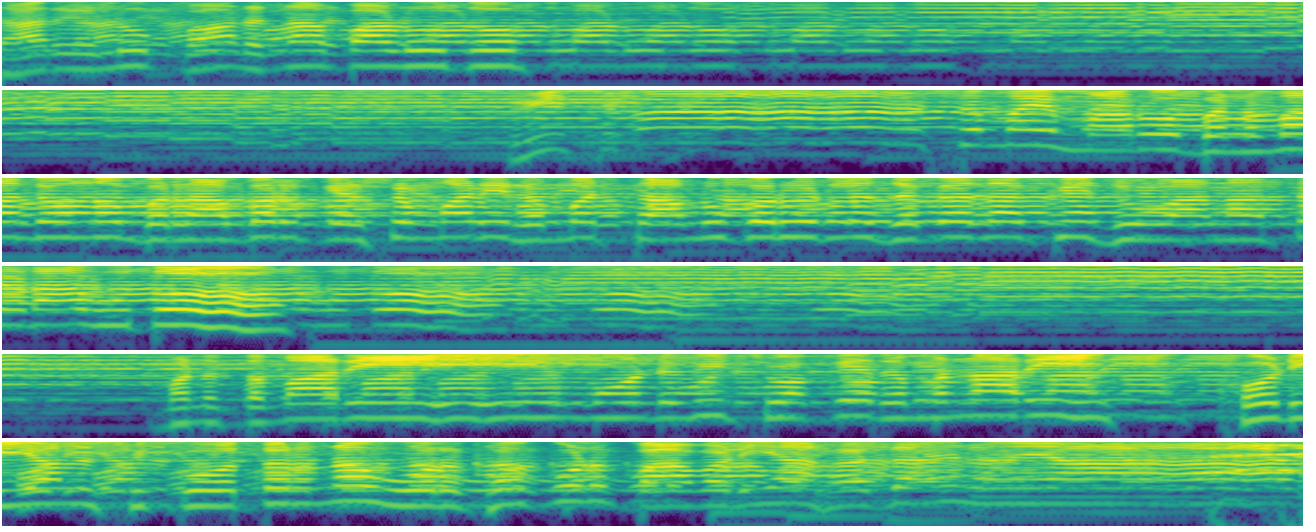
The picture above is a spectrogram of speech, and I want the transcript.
ધારેલું પાડ ના પાડું તો. સમય મારો બનવા દો ને, બરાબર કેશ મારી રમત ચાલુ કરું એટલે જગત આખી જોવાના ચડાવું તો. મન તમારી મોંડવી ચોકે રમનારી ખોડિયાલ સિકોતર ન ઓળખ ગુણ પાવડિયા હજાય ન યાર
